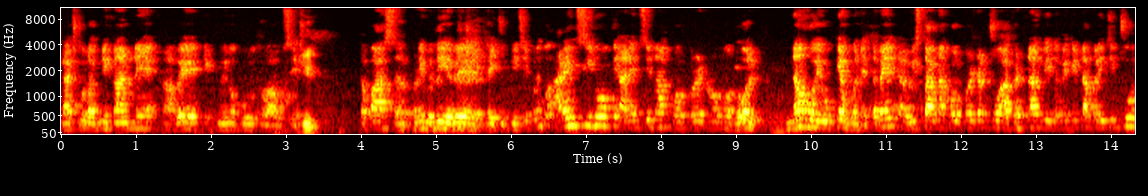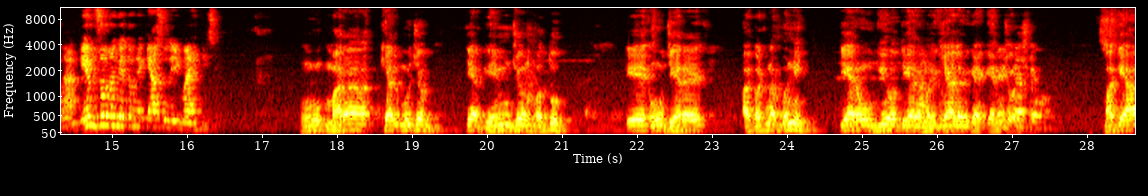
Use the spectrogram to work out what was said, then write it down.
રાજકોટ અગ્નિકાંડને હવે એક મહિનો પૂરો થવા આવશે. તપાસ ઘણી બધી હવે થઈ ચૂકી છે. પરંતુ આરએમસી નો કે આરએમસી ના કોર્પોરેટરોનો રોલ ન હોય એવું કેમ બને? તમે વિસ્તારના કોર્પોરેટર છો આ ઘટના અંગે તમે કેટલા પરિચિત છો આ ગેમ ઝોન અંગે તમને ક્યાં સુધી માહિતી છે? હું મારા ખ્યાલ મુજબ ત્યાં ગેમ ઝોન હતું. એ હું જ્યારે આ ઘટના બની ત્યારે હું ગયો ત્યારે મને ખ્યાલ આવી કે ગેમ ઝોન છે. બાકી આ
